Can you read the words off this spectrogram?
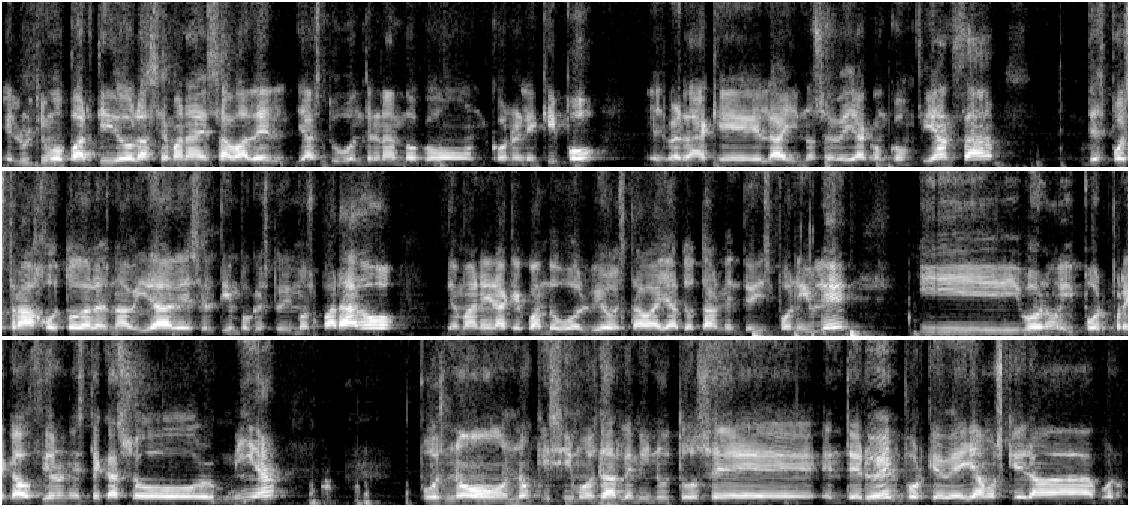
el último partido, la semana de Sabadell, ya estuvo entrenando con, con el equipo. Es verdad que él ahí no se veía con confianza. Después trabajó todas las navidades, el tiempo que estuvimos parado, de manera que cuando volvió estaba ya totalmente disponible. Y bueno, y por precaución en este caso mía, pues no, no quisimos darle minutos eh, en Teruel porque veíamos que era, bueno,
